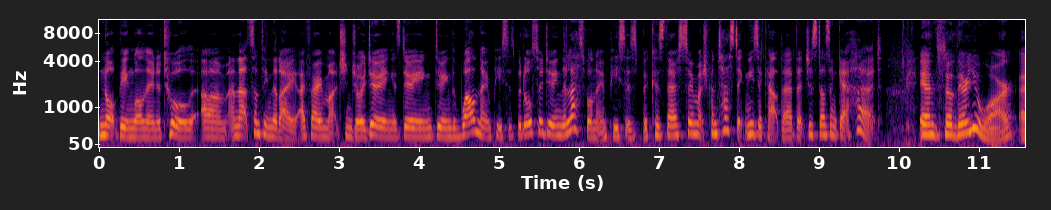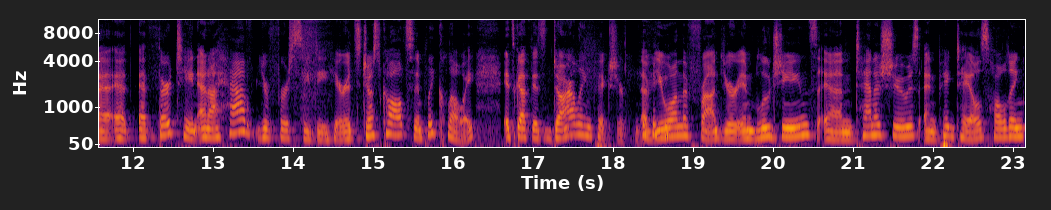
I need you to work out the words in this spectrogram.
not being well known at all. Um, and that's something that I, I very much enjoy doing is doing doing the well known pieces, but also doing the less well known pieces because there's so much fantastic music out there that just doesn't get heard. And so there you are uh, at, at 13, and I have your first CD here. It's just called Simply Chloe. It's got this darling picture of you on the front. You're in blue jeans and tennis shoes and pigtails holding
